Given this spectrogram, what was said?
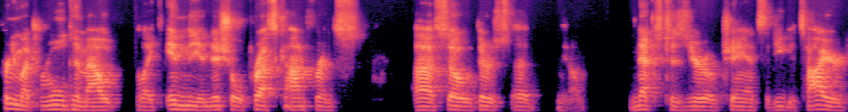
pretty much ruled him out like in the initial press conference. Uh, so there's a you know next to zero chance that he gets hired.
